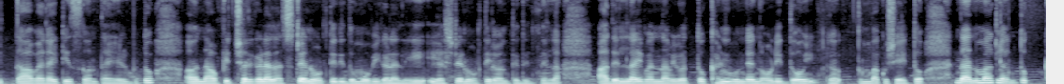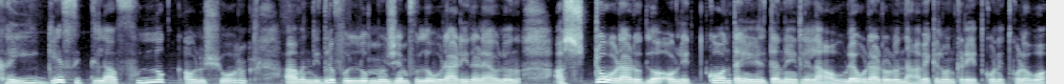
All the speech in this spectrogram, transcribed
ಇತ್ತ ವೆರೈಟೀಸು ಅಂತ ಹೇಳ್ಬಿಟ್ಟು ನಾವು ಪಿಕ್ಚರ್ಗಳಲ್ಲಿ ಅಷ್ಟೇ ನೋಡ್ತಿದ್ದಿದ್ದು, ಮೂವಿಗಳಲ್ಲಿ ಅಷ್ಟೇ ನೋಡ್ತಿರೋವಂಥದ್ದು ಇದನ್ನೆಲ್ಲ. ಅದೆಲ್ಲ ಇವನ್ ನಾವು ಇವತ್ತು ಕಣ್ಮುಂದೆ ನೋಡಿದ್ದು ತುಂಬ ಖುಷಿ ಆಯಿತು. ನನ್ನ ಮಗಳಂತೂ ಕೈಗೆ ಸಿಕ್ತಿಲ್ಲ, ಫುಲ್ಲು ಅವಳು ಶೋರೂಮ್ ಆ ಒಂದು ಇದ್ರ ಫುಲ್ಲು ಮ್ಯೂಸಿಯಂ ಫುಲ್ಲು ಓಡಾಡಿದ್ದಾಳೆ ಅವಳು. ಅಷ್ಟು ಓಡಾಡಿದ್ಲು, ಅವಳು ಎತ್ಕೋ ಅಂತ ಹೇಳ್ತಾನೆ ಇರಲಿಲ್ಲ. ಅವಳೇ ಓಡಾಡೋಳು, ನಾವೇ ಕೆಲವೊಂದು ಕಡೆ ಎತ್ಕೊಂಡು ಎತ್ಕೊಳ್ಳೋವು.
